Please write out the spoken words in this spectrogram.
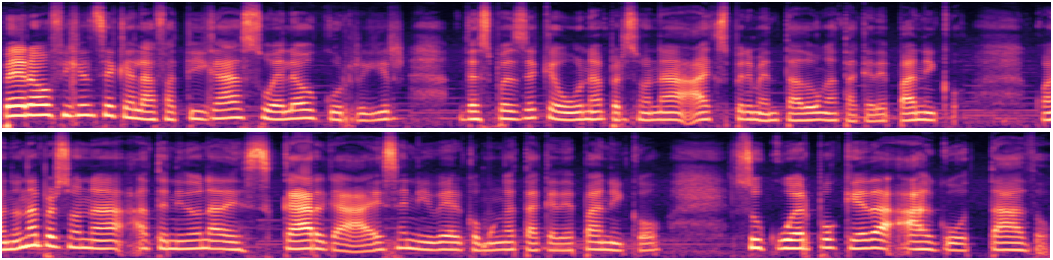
Pero fíjense que la fatiga suele ocurrir después de que una persona ha experimentado un ataque de pánico. Cuando una persona ha tenido una descarga a ese nivel como un ataque de pánico, su cuerpo queda agotado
